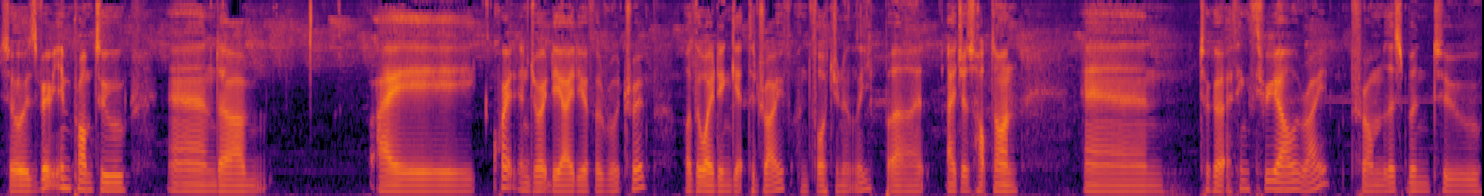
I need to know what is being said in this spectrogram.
So it's very impromptu, and um, I quite enjoyed the idea of a road trip. Although I didn't get to drive, unfortunately, but I just hopped on and took a I think three hour ride from Lisbon to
